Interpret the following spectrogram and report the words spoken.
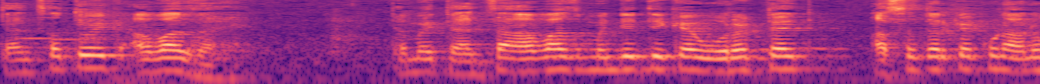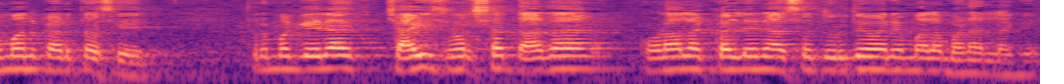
त्यांचा तो एक आवाज आहे. त्यामुळे त्यांचा आवाज म्हणजे ते काय ओरडतायत? असं जर काय कोण अनुमान काढत असेल तर मग गेल्या चाळीस वर्षात दादा कोणाला कळले नाही असं दुर्दैवाने मला म्हणायला लागेल.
